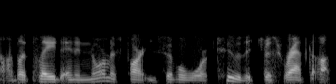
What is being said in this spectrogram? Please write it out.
uh, but played an enormous part in Civil War Two that just wrapped up.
